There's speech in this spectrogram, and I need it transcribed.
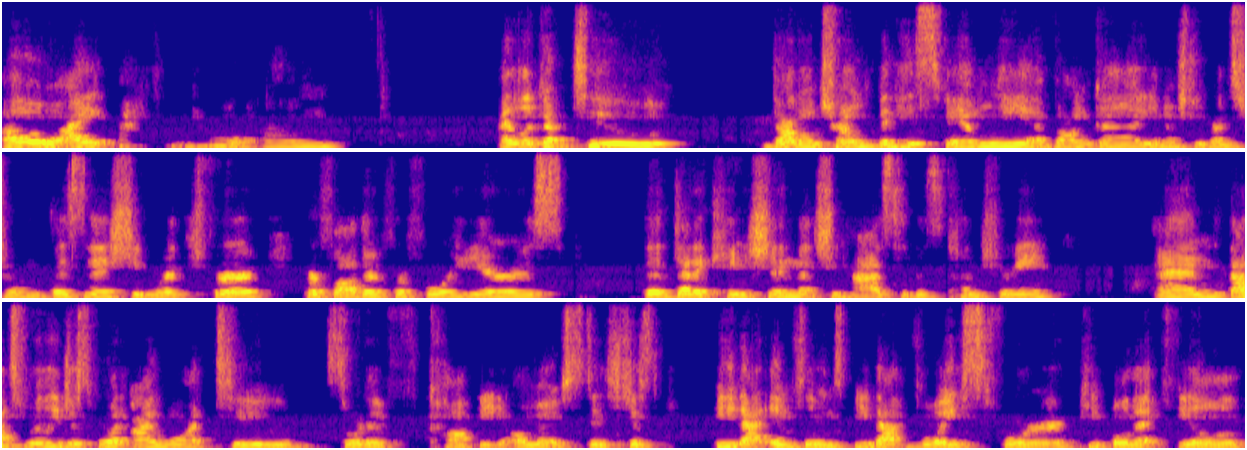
oh, I, I know. Um, I look up to Donald Trump and his family. Ivanka, you know, she runs her own business. She worked for her father for four years. The dedication that she has to this country. And that's really just what I want to sort of copy almost is just be that influence, be that voice for people that feel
